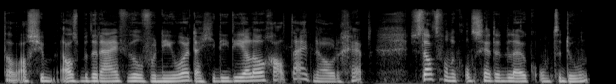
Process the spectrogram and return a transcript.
dat als je als bedrijf wil vernieuwen... dat je die dialoog altijd nodig hebt. Dus dat vond ik ontzettend leuk om te doen.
